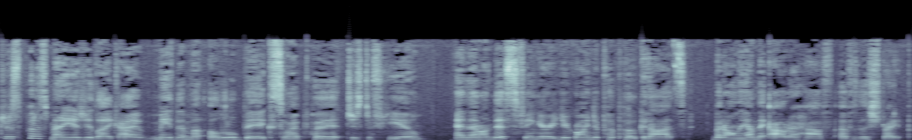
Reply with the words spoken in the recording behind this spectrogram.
Just put as many as you like. I made them a little big, so I put just a few. And then on this finger, you're going to put polka dots, but only on the outer half of the stripe.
